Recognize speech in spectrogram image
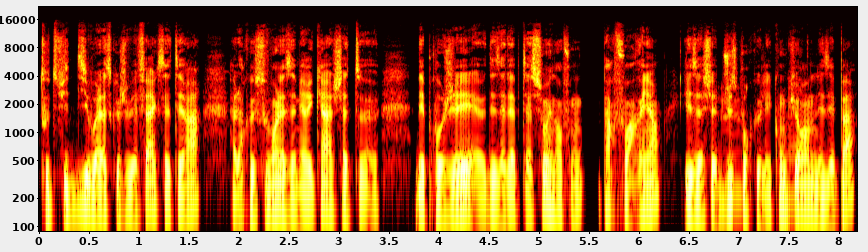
tout de suite dit voilà ce que je vais faire, etc. Alors que souvent, les Américains achètent euh, des projets, euh, des adaptations et n'en font parfois rien. Ils les achètent juste pour que les concurrents ne les aient pas.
